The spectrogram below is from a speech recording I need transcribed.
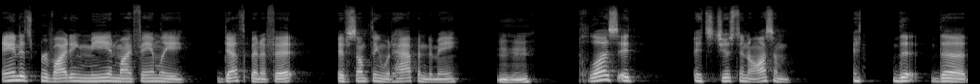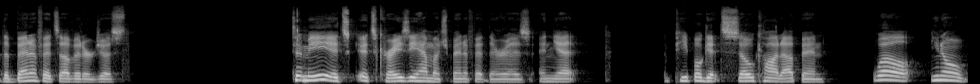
and it's providing me and my family death benefit if something would happen to me. Mm-hmm. Plus it it's just an awesome the the the benefits of it are just to me it's it's crazy how much benefit there is and yet people get so caught up in well you know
